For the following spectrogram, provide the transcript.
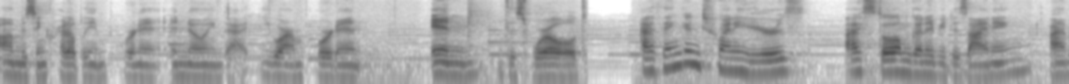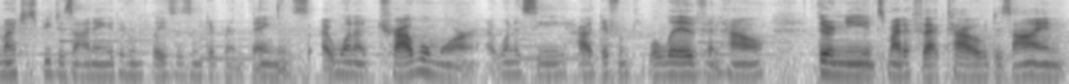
um, is incredibly important and knowing that you are important in this world. I think in 20 years, I still am going to be designing. I might just be designing at different places and different things. I want to travel more. I want to see how different people live and how their needs might affect how I design.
